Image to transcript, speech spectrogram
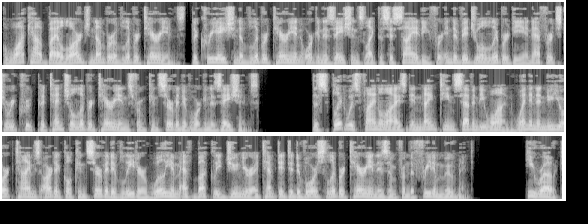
a walkout by a large number of libertarians, the creation of libertarian organizations like the Society for Individual Liberty and efforts to recruit potential libertarians from conservative organizations. The split was finalized in 1971 when in a New York Times article conservative leader William F. Buckley, Jr. attempted to divorce libertarianism from the freedom movement. He wrote,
